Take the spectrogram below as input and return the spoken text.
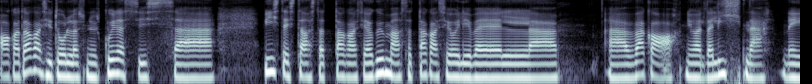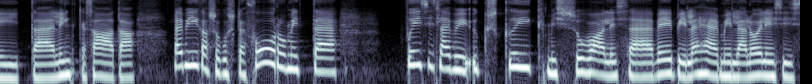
aga tagasi tulles nüüd, kuidas siis viisteist aastat tagasi ja kümme aastat tagasi oli veel Äh, väga nii-öelda lihtne neid äh, linke saada läbi igasuguste foorumite või siis läbi ükskõik mis suvalise veebilehe, millel oli siis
